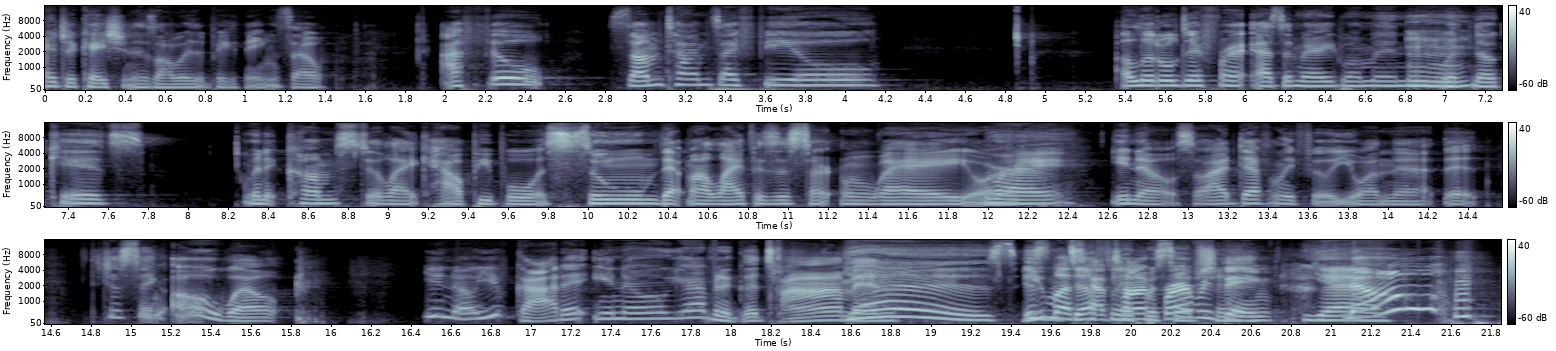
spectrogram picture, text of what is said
Education is always a big thing. So I feel sometimes I feel a little different as a married woman with no kids when it comes to like how people assume that my life is a certain way or Right. you know so i definitely feel you on that that just saying oh well you know you've got it you know you're having a good time and Yes. you It's must have time for everything Yeah. no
